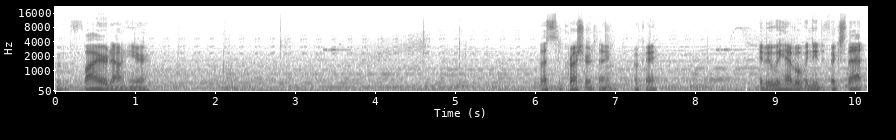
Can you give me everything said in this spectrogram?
We have a fire down here. That's the pressure thing. Okay. Maybe we have what we need to fix that.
